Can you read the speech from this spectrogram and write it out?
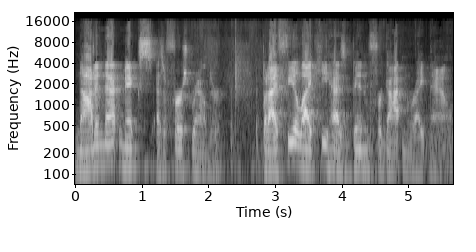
Not in that mix as a first rounder, but I feel like he has been forgotten right now.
